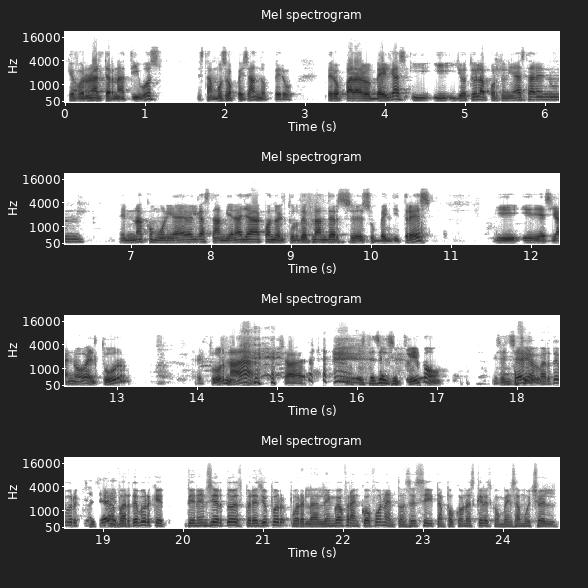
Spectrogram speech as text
que fueron alternativos, estamos sopesando, pero, pero para los belgas, y, y, yo tuve la oportunidad de estar en, un, en una comunidad de belgas también allá cuando el Tour de Flanders eh, sub-23, y, y, decían, no, el Tour, el Tour nada, o sea, este es el ciclismo, es en serio. aparte porque, aparte porque tienen cierto desprecio por, por, la lengua francófona, entonces sí, tampoco no es que les convenza mucho el,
